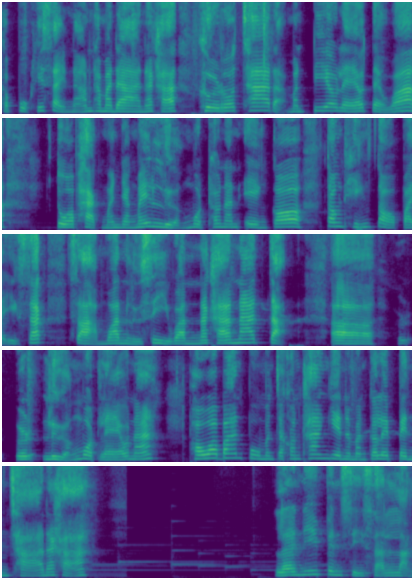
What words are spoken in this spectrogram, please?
กระปุกที่ใส่น้ำธรรมดานะคะ คือรสชาติอะมันเปรี้ยวแล้ว แต่ว่าตัวผักมันยังไม่เหลืองหมดเท่านั้นเองก็ต้องทิ้งต่อไปอีกสัก 3 วันหรือ 4 วันนะคะ น่าจะ เหลืองหมดแล้วนะ เพราะว่าบ้านปูมันจะค่อนข้างเย็นมันก็เลยเป็นช้านะคะ และนี่เป็นสีสันหลัง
